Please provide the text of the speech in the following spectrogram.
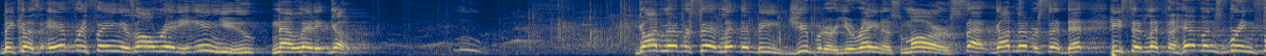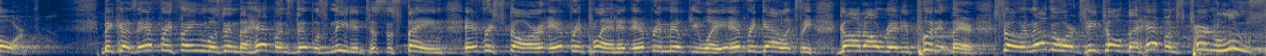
Because everything is already in you, now let it go. God never said, let there be Jupiter, Uranus, Mars, Saturn. God never said that. He said, let the heavens bring forth. Because everything was in the heavens that was needed to sustain every star, every planet, every Milky Way, every galaxy. God already put it there. So, in other words, He told the heavens, turn loose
